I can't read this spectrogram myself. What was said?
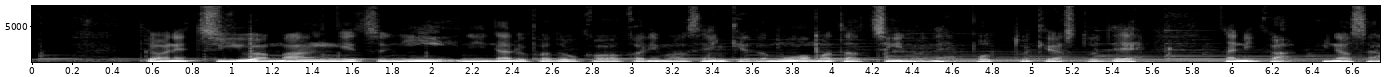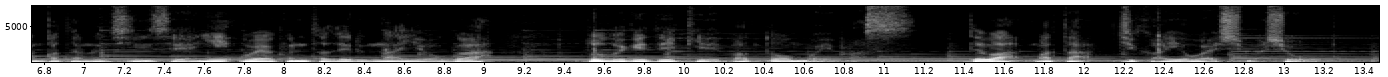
ではね、次は満月にになるかどうか分かりませんけども、また次のね、ポッドキャストで何か皆さん方の人生にお役に立てる内容がお届けできればと思います。ではまた次回お会いしましょう。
